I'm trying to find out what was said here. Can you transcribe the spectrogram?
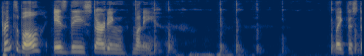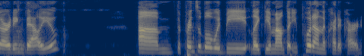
principal is the starting money, like the starting value um, the principal would be like the amount that you put on the credit card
